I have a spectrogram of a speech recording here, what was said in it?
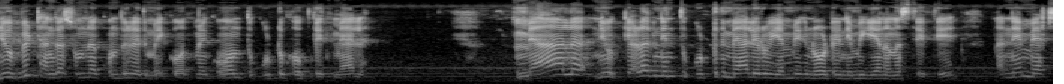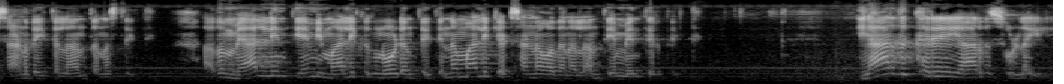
ನೀವು ಬಿಟ್ಟು ಹಂಗ ಸುಮ್ಮನೆ ಕುಂದ್ರಿ ಅದು ಮೈಕೋಂತ ಮೈಕೋಂತ ಗುಡ್ಡಕ್ಕೆ ಹೋಗ್ತೈತಿ ಮ್ಯಾಲೆ. ಮ್ಯಾಲ ನೀವು ಕೆಳಗ್ ನಿಂತು ಗುಡ್ಡದ ಮ್ಯಾಲಿರೋ ಎಮ್ಮಿಗೆ ನೋಡ್ರಿ ನಿಮಗೆ ಏನ್ ಅನಸ್ತೈತಿ? ನನ್ನ ಎಮ್ಮೆ ಎಷ್ಟು ಸಣ್ಣದೈತಲ್ಲ ಅಂತ ಅನಸ್ತೈತಿ. ಅದು ಮ್ಯಾಲ ನಿಂತ ಎಮ್ಮಿ ಮಾಲೀಕಗ್ ನೋಡಿ ಅಂತೈತಿ, ನಮ್ಮ ಮಾಲೀಕ ಎಷ್ಟ್ ಸಣ್ಣವಾದನಲ್ಲ ಅಂತ ಎಮ್ಮೆ ಅಂತಿರ್ತೈತಿ. ಯಾರ್ದ ಖರೆ, ಯಾರ್ದು ಸುಳ್ಳ ಇಲ್ಲ.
